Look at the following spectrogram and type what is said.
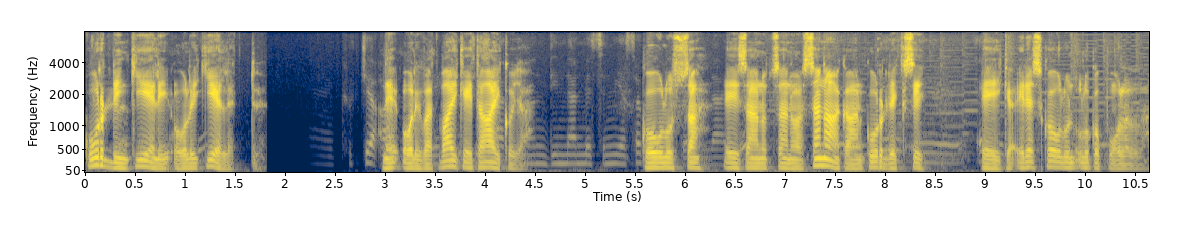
Kurdin kieli oli kielletty. Ne olivat vaikeita aikoja. Koulussa ei saanut sanoa sanaakaan kurdiksi, eikä edes koulun ulkopuolella.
